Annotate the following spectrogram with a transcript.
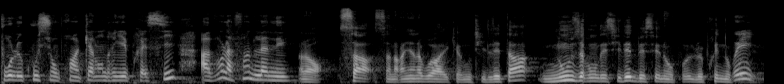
pour le coup, si on prend un calendrier précis, avant la fin de l'année Alors ça, ça n'a rien à voir avec un outil de l'État. Nous avons décidé de baisser nos- le prix de nos Oui. produits.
